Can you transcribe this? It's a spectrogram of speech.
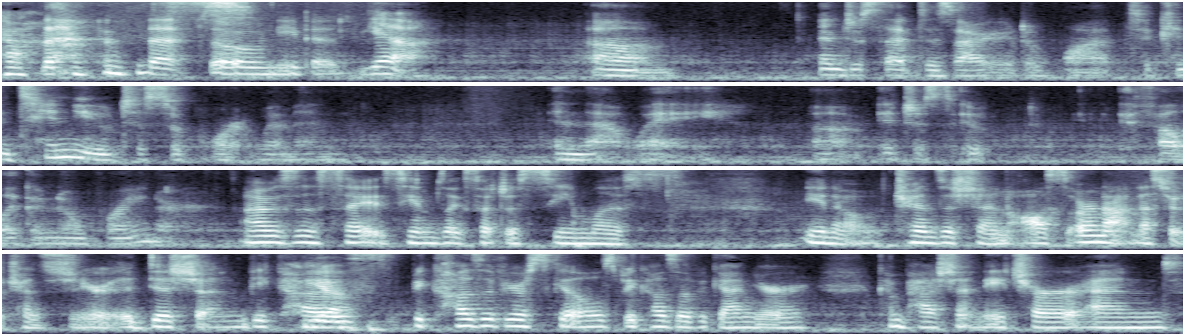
yeah that, that's so needed yeah um, and just that desire to want to continue to support women in that way um, it just it, it felt like a no-brainer. I was going to say it seems like such a seamless you know transition also or not necessarily transition your addition because yeah. because of your skills because of again your compassionate nature and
